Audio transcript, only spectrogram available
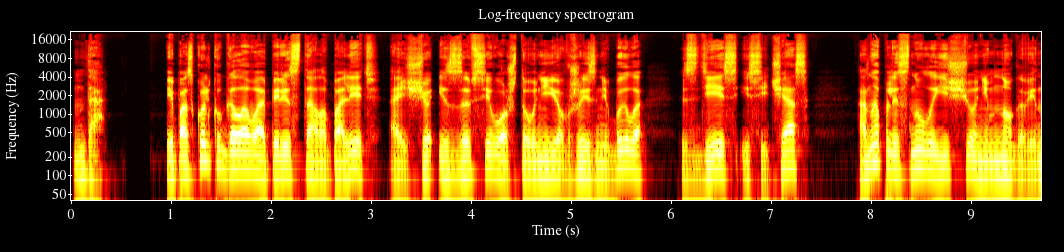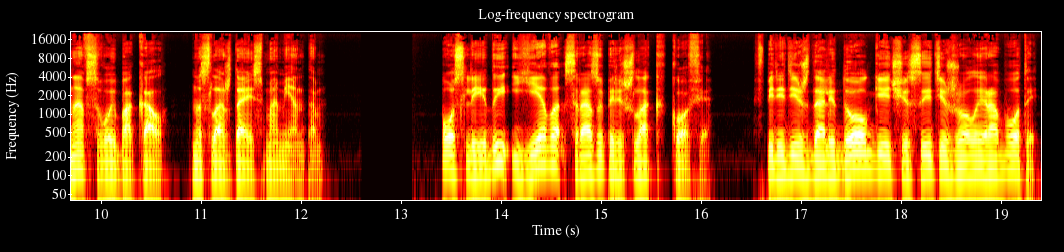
Да. И поскольку голова перестала болеть, а еще из-за всего, что у нее в жизни было, здесь и сейчас, она плеснула еще немного вина в свой бокал, наслаждаясь моментом. После еды Ева сразу перешла к кофе. Впереди ждали долгие часы тяжелой работы.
